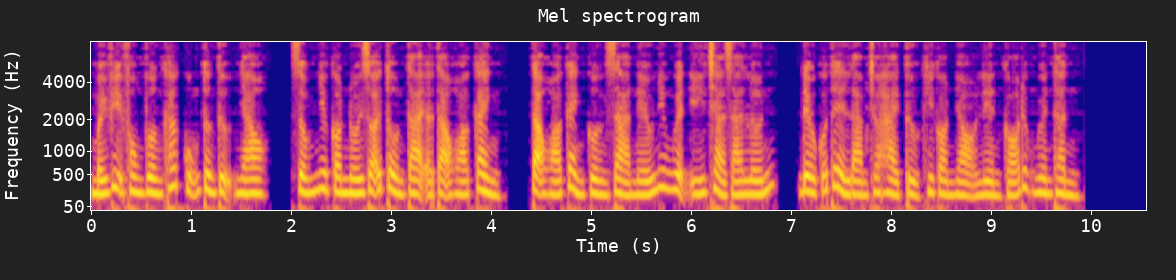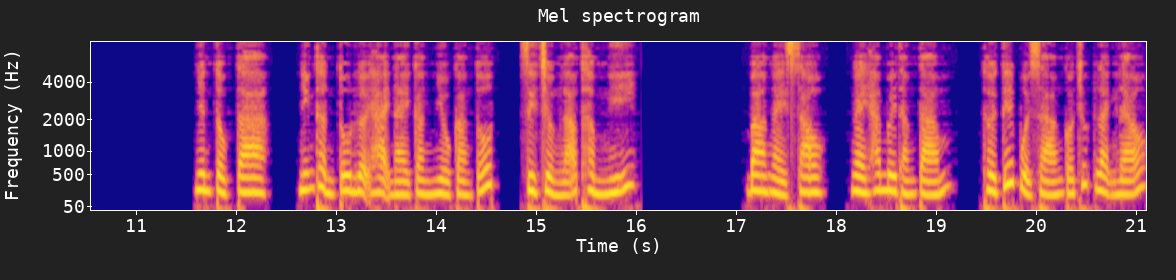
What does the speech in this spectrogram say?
mấy vị phong vương khác cũng tương tự nhau, giống như con nối dõi tồn tại ở tạo hóa cảnh, tạo hóa cảnh cường giả nếu như nguyện ý trả giá lớn, đều có thể làm cho hài tử khi còn nhỏ liền có được nguyên thần. Nhân tộc ta, những thần tôn lợi hại này càng nhiều càng tốt, di trưởng lão thầm nghĩ. Ba ngày sau, ngày 20 tháng 8, thời tiết buổi sáng có chút lạnh lẽo,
